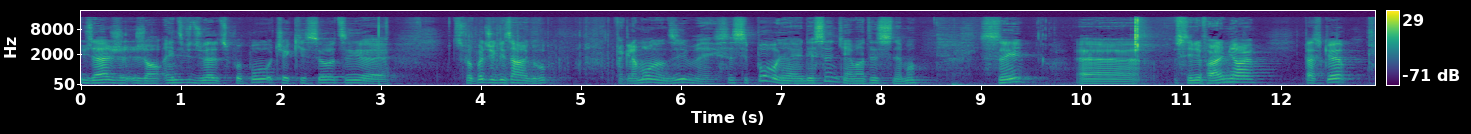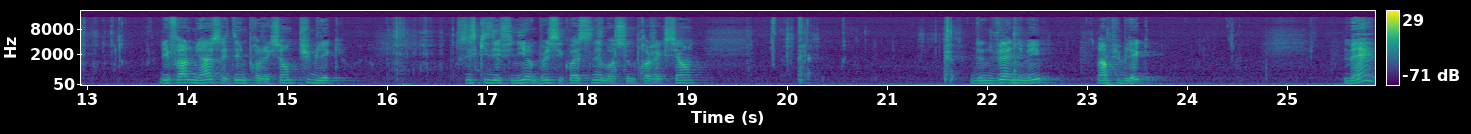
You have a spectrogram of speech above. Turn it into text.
usage genre individuel. Tu peux pas checker ça, tu sais. Euh, tu peux pas checker ça en groupe. Fait que le monde a dit, mais c'est pas Edison qui a inventé le cinéma. C'est euh, c'est les Frères Lumière. Parce que les Frères Lumière, ça a été une projection publique. C'est ce qui définit un peu c'est quoi le cinéma. C'est une projection d'une vue animée en public. Mais,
